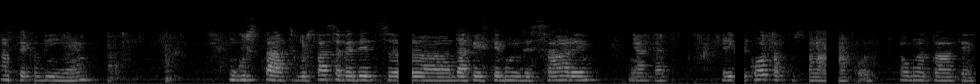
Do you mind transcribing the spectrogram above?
Asta bine. Gustați, gustați să vedeți uh, dacă este bun de sare. Ia uitați. Ricota cu spanacul. O bunătate.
